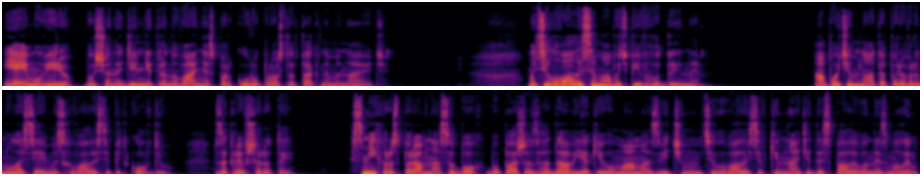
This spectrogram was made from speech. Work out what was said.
і я йому вірю, бо щонедільні тренування з паркуру просто так не минають. Ми цілувалися, мабуть, півгодини. А потім ната перевернулася, і ми сховалися під ковдру, закривши роти. Сміх розпирав нас обох, бо Паша згадав, як його мама з відчимом цілувалися в кімнаті, де спали вони з малим,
